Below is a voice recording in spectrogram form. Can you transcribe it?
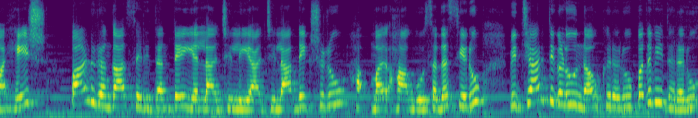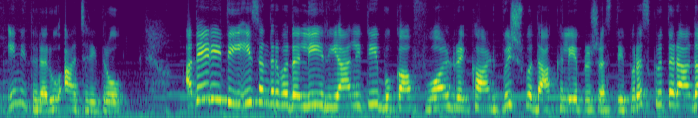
ಮಹೇಶ್ ಪಾಂಡುರಂಗ ಸೇರಿದಂತೆ ಎಲ್ಲ ಜಿಲ್ಲೆಯ ಜಿಲ್ಲಾಧ್ಯಕ್ಷರು ಹಾಗೂ ಸದಸ್ಯರು, ವಿದ್ಯಾರ್ಥಿಗಳು, ನೌಕರರು, ಪದವೀಧರರು, ಇನ್ನಿತರರು ಹಾಜರಿದ್ದರು. ಅದೇ ರೀತಿ ಈ ಸಂದರ್ಭದಲ್ಲಿ reality book of world record ವಿಶ್ವ ದಾಖಲೆ ಪ್ರಶಸ್ತಿ ಪುರಸ್ಕೃತರಾದ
